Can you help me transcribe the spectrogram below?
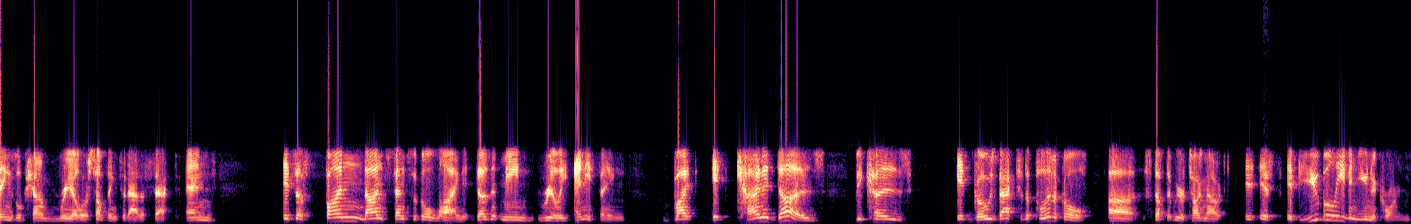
things will become real," or something to that effect. And it's a fun, nonsensical line. It doesn't mean really anything, but it kind of does because it goes back to the political uh, stuff that we were talking about. If if you believe in unicorns,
